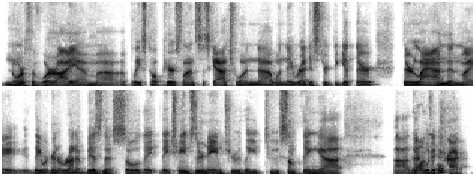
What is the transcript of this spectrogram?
north of where I am, uh, a place called Pierceland, Saskatchewan, uh, when they registered to get their their land, and my they were going to run a business, so they they changed their name truly to something uh, uh that would attract.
